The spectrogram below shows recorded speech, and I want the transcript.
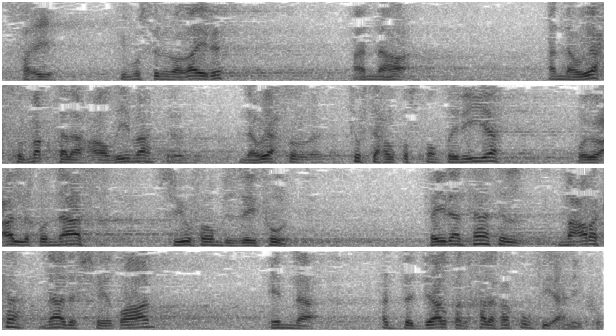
الصحيح في مسلم وغيره أنها أنه يحصل مقتلة عظيمة أنه يحصل تفتح القسطنطينية ويعلق الناس سيوفهم بالزيتون. فإذا انتهت المعركة نادى الشيطان إن الدجال قد خلفكم في أهلكم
